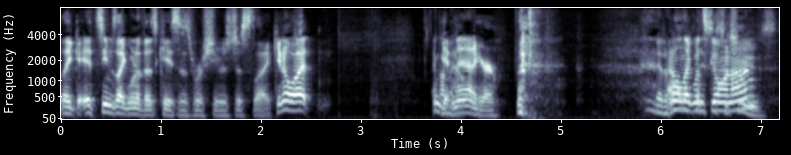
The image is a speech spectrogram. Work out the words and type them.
like it seems like one of those cases where she was just like, you know what, I'm getting out. out of here. I don't like what's going on. choose-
